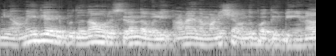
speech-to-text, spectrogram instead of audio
நீங்கள் அமைதியாக இருப்பது தான் ஒரு சிறந்த வழி. ஆனால் இந்த மனுஷன் வந்து பார்த்துக்கிட்டிங்கன்னா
